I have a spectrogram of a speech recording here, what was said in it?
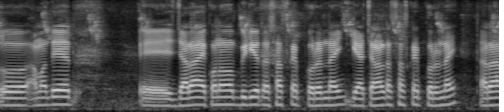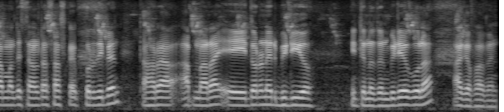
তো আমাদের যারা এখনও ভিডিওটা সাবস্ক্রাইব করেন নাই চ্যানেলটা সাবস্ক্রাইব করেন নাই, তারা আমাদের চ্যানেলটা সাবস্ক্রাইব করে দিবেন, তাহলে আপনারা এই ধরনের ভিডিও, নিত্য নতুন ভিডিওগুলো আগে পাবেন।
